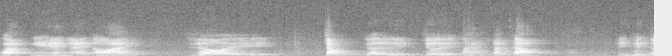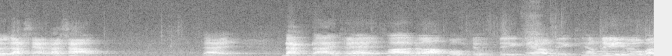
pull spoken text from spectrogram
hoặc nghe ngài nói rồi chống cự chửi mắng đánh đập thì những người đó sẽ ra sao? Đây đắc đại thế, thở đó, bốn chúng tỳ kheo tỳ kheo ni ưu bà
